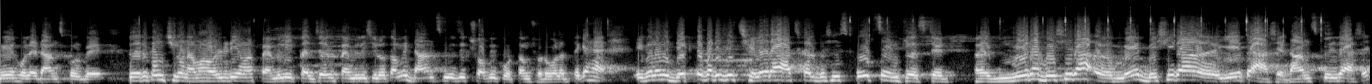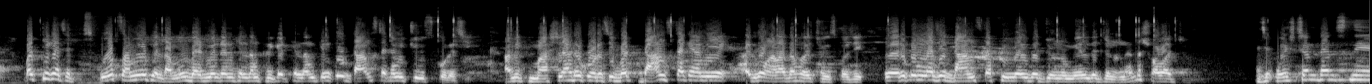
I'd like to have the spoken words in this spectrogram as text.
মেয়ে হলে ডান্স করবে। তো এরকম ছিল না। আমার অলরেডি আমার ফ্যামিলি কালচারাল ফ্যামিলি ছিল। তো আমি ডান্স মিউজিক সবই করতাম ছোটবেলার থেকে। হ্যাঁ ইভেন আমি দেখতে পারি যে ছেলেরা আজকাল বেশি স্পোর্টস এ ইন্টারেস্টেড মেয়েরা বেশিরা মেয়ে বেশিরা ইয়েতে আসে ডান্স ফিল্ডে আসে। বাট ঠিক আছে স্পোর্টস আমিও খেলতাম আমি ব্যাডমিন্টন খেলতাম ক্রিকেট খেলতাম কিন্তু ডান্সটাকে আমি চুজ করেছি। আমি মার্শাল আর্টও করেছি বাট ডান্সটাকে আমি একদম আলাদা হয়ে চুজ করেছি। তো এরকম না যে ডান্সটা ফিমেলদের জন্য মেলদের জন্য না এটা সবার জন্য। আচ্ছা ওয়েস্টার্ন ডান্স নিয়ে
